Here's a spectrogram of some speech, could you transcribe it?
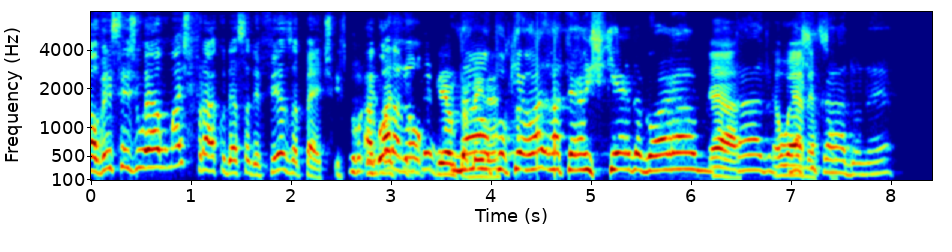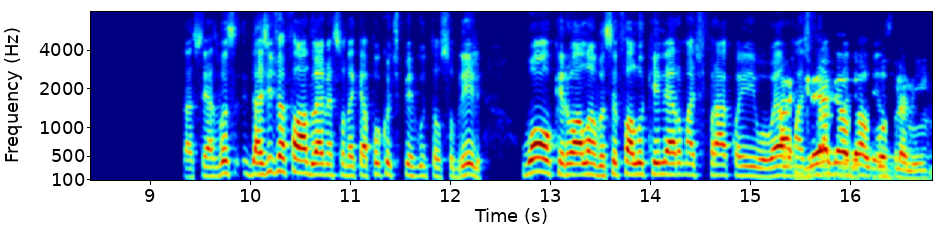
Talvez seja o elo mais fraco dessa defesa, Pet. Isso agora não. Não, também, né? porque a lateral esquerda agora é, tá é o machucado, né? Tá certo. Você, a gente vai falar do Emerson daqui a pouco, eu te pergunto então sobre ele. Walker, o Alan, você falou que ele era o mais fraco aí, o elo mais fraco. Agrega valor para mim.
